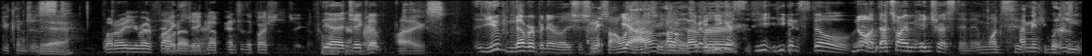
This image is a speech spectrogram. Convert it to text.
you can just Yeah. What are your red flags, Whatever. Jacob? Answer the question, Jacob. Yeah, Okay. Jacob, flags. you've never been in a relationship, I mean, so I want to yeah, ask you I've- this. I've he never- can, he, he can still. No, that's why I'm interested in what's. I mean, what there's- he,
